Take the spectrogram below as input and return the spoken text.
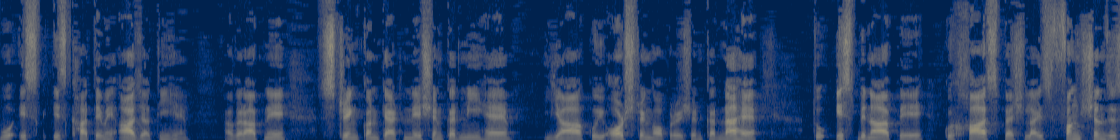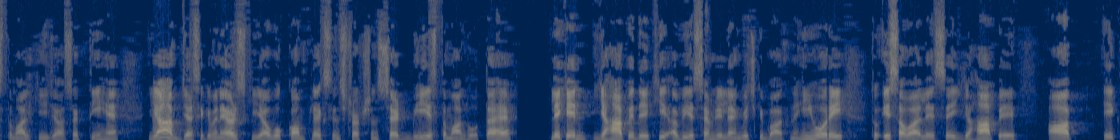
وہ اس اس کھاتے میں آ جاتی ہیں۔ اگر آپ نے اسٹرنگ کنکیٹنیشن کرنی ہے یا کوئی اور اسٹرنگ آپریشن کرنا ہے، تو اس بنا پہ کوئی خاص اسپیشلائز فنکشن استعمال کی جا سکتی ہیں۔ یا جیسے کہ میں نے ارض کیا، وہ کمپلیکس انسٹرکشن سیٹ بھی استعمال ہوتا ہے۔ لیکن یہاں پہ دیکھیے، ابھی اسمبلی لینگویج کی بات نہیں ہو رہی، تو اس حوالے سے یہاں پہ آپ ایک،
